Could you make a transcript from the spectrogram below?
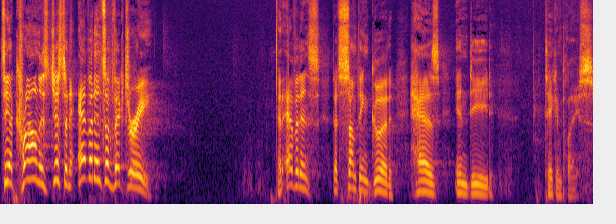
See, a crown is just an evidence of victory. an evidence that something good has indeed taken place.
